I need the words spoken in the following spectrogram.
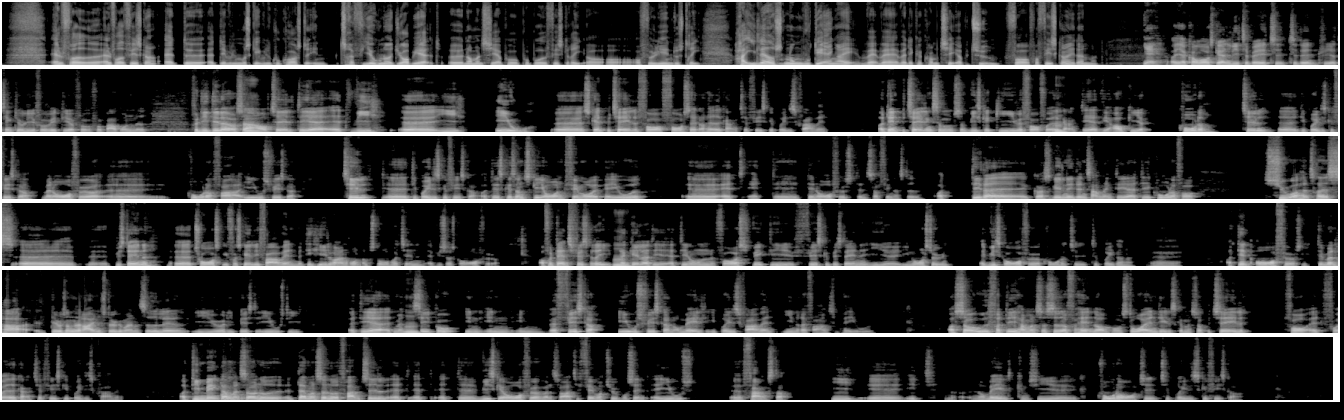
Alfred, øh, Alfred Fisker, at, øh, at det ville, måske ville kunne koste en 300-400 job i alt, øh, når man ser på, på både fiskeri og, og, og følgeindustri. Har I lavet sådan nogle vurderinger af, hvad, hvad, hvad det kan komme til at betyde for, for fiskere i Danmark? Ja, og jeg kommer også gerne lige tilbage til, til den, for jeg tænkte det var lige for vigtigt at få, få baggrunden med. Fordi det, der jo så er Mm. aftalt, det er, at vi øh, i EU øh, skal betale for at fortsat at have adgang til at fiske britisk farvand. Og den betaling, som, som vi skal give for at få Mm. adgang, det er, at vi afgiver kvoter til øh, de britiske fiskere. Man overfører øh, kvoter fra EU's fiskere til øh, de britiske fiskere. Og det skal sådan ske over en femårig periode, øh, at, at øh, den overførsel den så finder sted. Og det, der gør sig gældende i den sammenhæng, det er, at det er kvoter for 57 øh, bestande øh, torsk i forskellige farvande, men det er hele vejen rundt om Storbritannien, at vi så skal overføre. Og for dansk fiskeri, mm. der gælder det, at det er nogle for os vigtige fiskebestande i, øh, i Nordsøen, at vi skal overføre kvoter til, til britterne. Øh, og den overførsel, det man har, det er jo sådan et regnestykke, man har siddet og lavet i øvrigt i bedste EU-stil, det er, at man mm. Har set på, en, en, en, hvad fisker EU's fiskere normalt i britisk farvand i en referenceperiode. Og så ud fra det har man så siddet og forhandlet om, hvor stor andel skal man så betale for at få adgang til at fiske i britisk farvand. Og de mængder, man så er nået, der er man så nået frem til, at, at, at, at vi skal overføre, hvad der svarer til 25% af EU's øh, fangster i øh, et normalt, kan man sige, øh, kvoteår til, til britiske fiskere.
